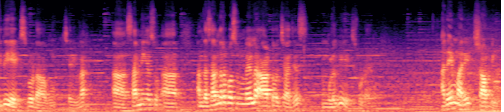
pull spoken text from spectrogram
இது எக்ஸ்க்ளூட் ஆகும். சரிங்களா? சமீக அந்த சந்தர்ப்ப சூழ்நிலையில் ஆட்டோ சார்ஜஸ் உங்களுக்கு எக்ஸ்க்ளூட் ஆகும் அதே மாதிரி ஷாப்பிங்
